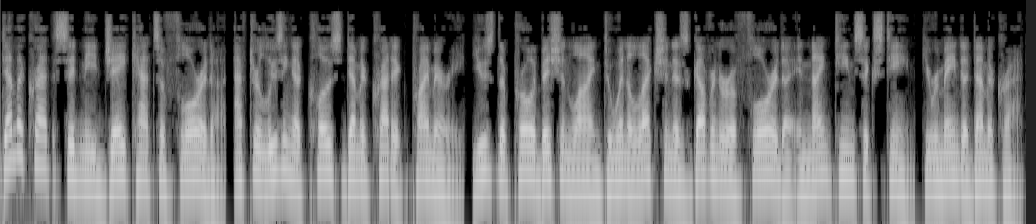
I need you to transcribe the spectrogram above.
Democrat Sidney J. Catts of Florida, after losing a close Democratic primary, used the Prohibition line to win election as governor of Florida in 1916, he remained a Democrat.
